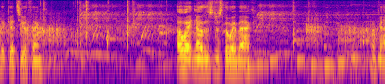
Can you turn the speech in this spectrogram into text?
that gets you a thing. Oh wait, no, this is just the way back. Okay.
